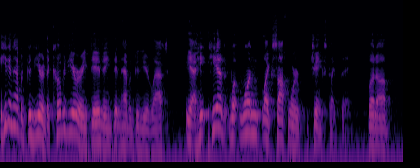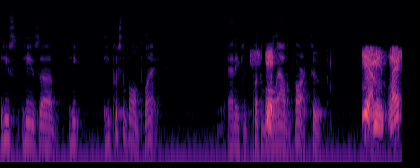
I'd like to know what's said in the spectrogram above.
He didn't have a good year the COVID year, or he did, and he didn't have a good year last. Yeah, he, he had what one like sophomore jinx type thing, but uh, he's he's uh, he he puts the ball in play, and he can put the ball out of the park too. Yeah, I mean, last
